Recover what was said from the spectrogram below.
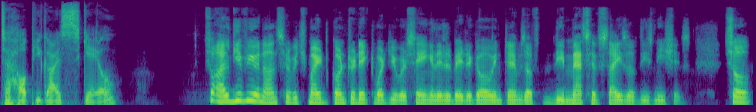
to help you guys scale? So I'll give you an answer which might contradict what you were saying a little bit ago in terms of the massive size of these niches. So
